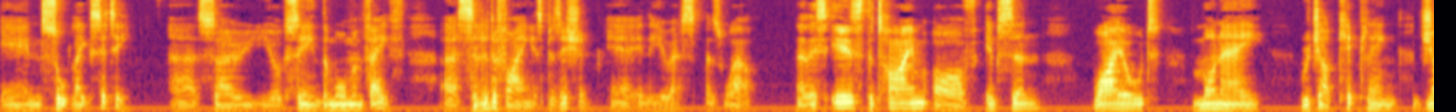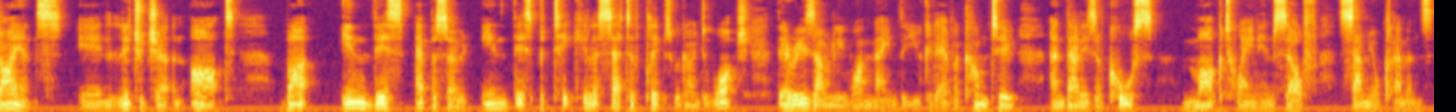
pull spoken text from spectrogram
in Salt Lake City. Uh, so you're seeing the Mormon faith uh, solidifying its position in the US as well. Now, this is the time of Ibsen, Wilde, Monet, Rudyard Kipling, giants in literature and art, but in this episode, in this particular set of clips we're going to watch, there is only one name that you could ever come to, and that is, of course, Mark Twain himself, Samuel Clemens.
